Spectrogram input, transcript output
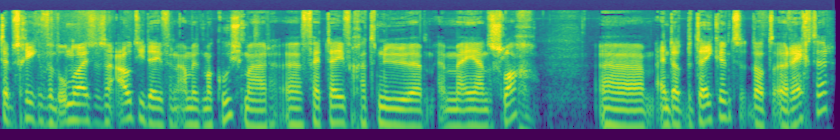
Ter beschikking van het onderwijs dat is een oud idee van Ahmed Makouche. Maar eh Verteven gaat er nu mee aan de slag. Eh, en dat betekent dat een rechter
